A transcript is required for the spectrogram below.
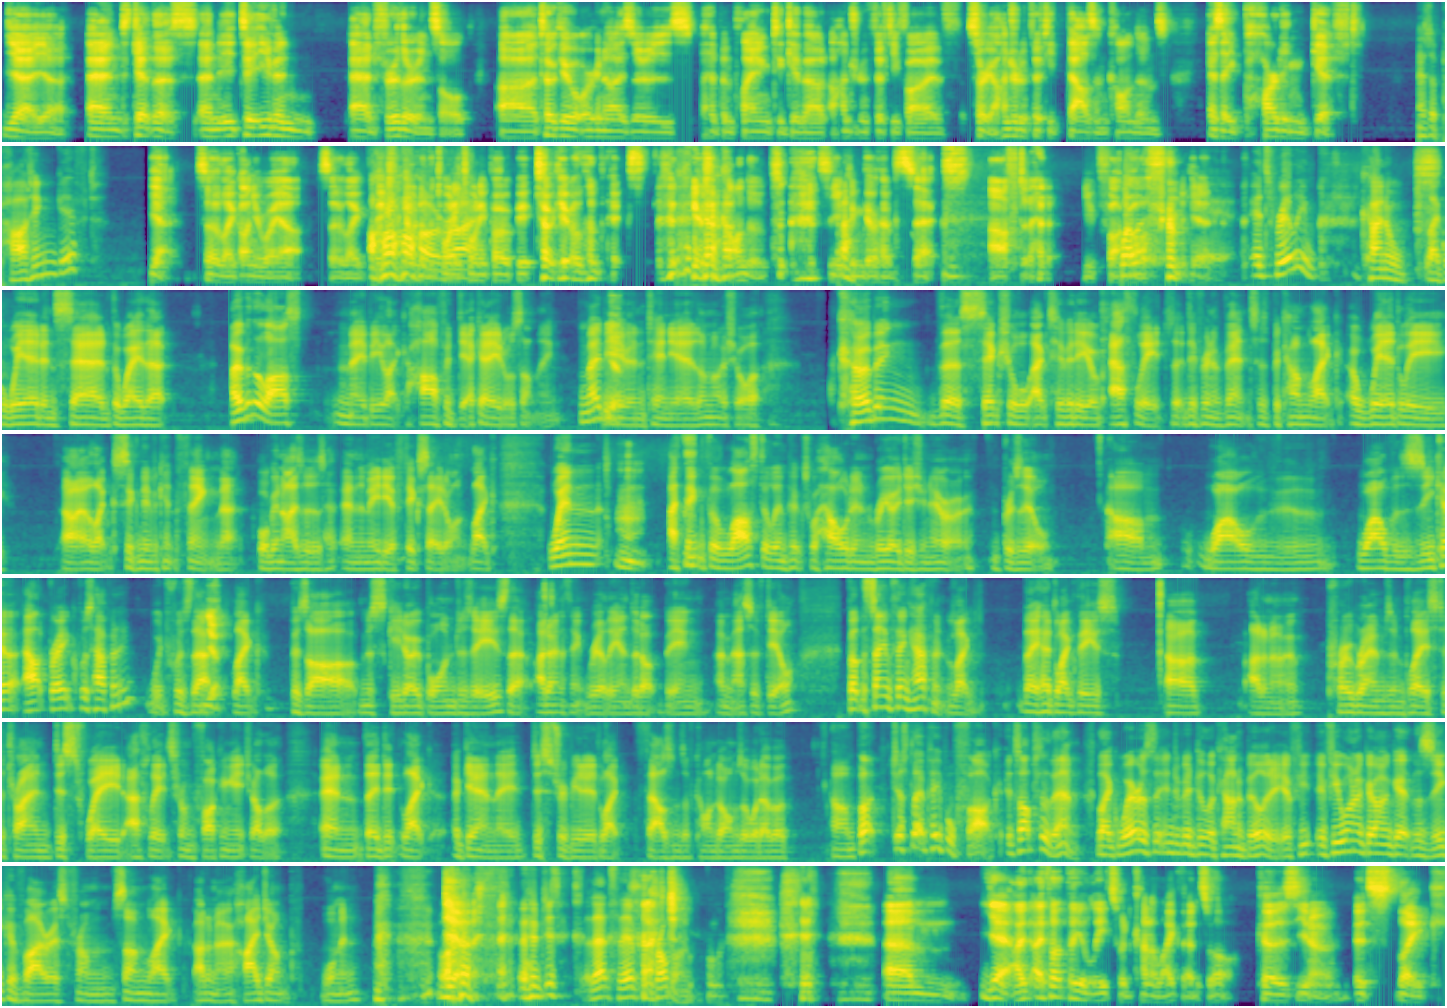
yeah, yeah. And get this, and it, to even add further insult, uh, Tokyo organizers have been planning to give out 155, sorry, 150,000 condoms as a parting gift. As a parting gift? Yeah. So like on your way out. So like thanks for coming to the Oh, 2020 right. Tokyo Olympics. Here's a condom, so you can go have sex after you fuck Well, off from here. It's really kind of like weird and sad the way that over the last maybe like half a decade or something, maybe Yeah. even 10 years, I'm not sure, curbing the sexual activity of athletes at different events has become like a weirdly uh, like significant thing that organizers and the media fixate on. Like when Hmm. I think the last Olympics were held in Rio de Janeiro, Brazil, um, while the while the Zika outbreak was happening, which was that Yeah. like bizarre mosquito-borne disease that I don't think really ended up being a massive deal. But the same thing happened. Like they had like these, uh, I don't know, programs in place to try and dissuade athletes from fucking each other, and they did like again they distributed like thousands of condoms or whatever. Um, but just let people fuck. It's up to them. Like, where is the individual accountability? If you if you want to go and get the Zika virus from some like I don't know high jump woman, Yeah. just that's their problem. um, yeah, I, I thought the elites would kind of like that as well because you know it's like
